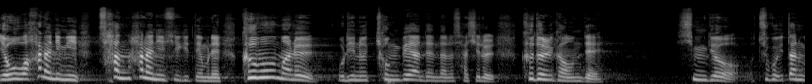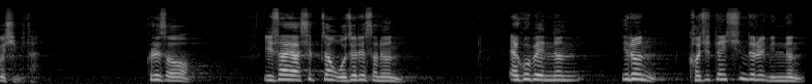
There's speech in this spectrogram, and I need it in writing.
여호와 하나님이 참 하나님이시기 때문에 그분만을 우리는 경배해야 된다는 사실을 그들 가운데 심겨주고 있다는 것입니다. 그래서 이사야 10장 5절에서는 애굽에 있는 이런 거짓된 신들을 믿는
